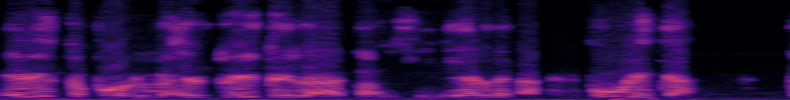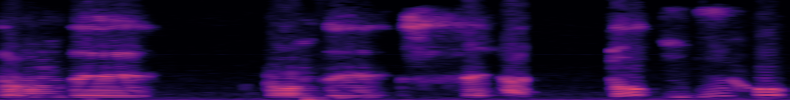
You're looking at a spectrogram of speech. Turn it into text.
He visto por el tuit de la canciller de la República, donde donde se actó y dijo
